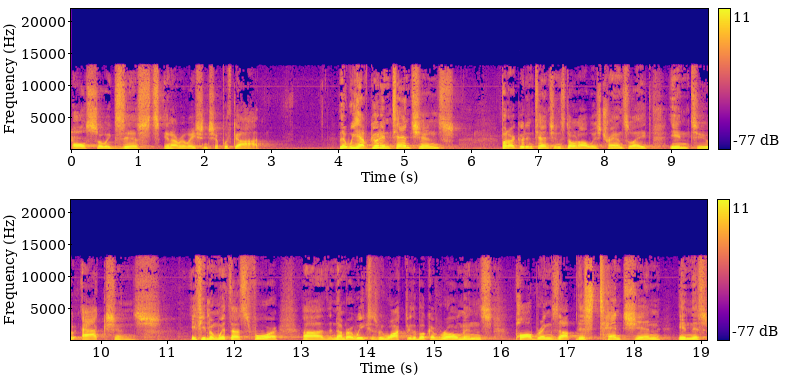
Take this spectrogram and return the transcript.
also exists in our relationship with God. That we have good intentions but our good intentions don't always translate into actions. If you've been with us for uh, a number of weeks as we walk through the book of Romans, Paul brings up this tension in this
